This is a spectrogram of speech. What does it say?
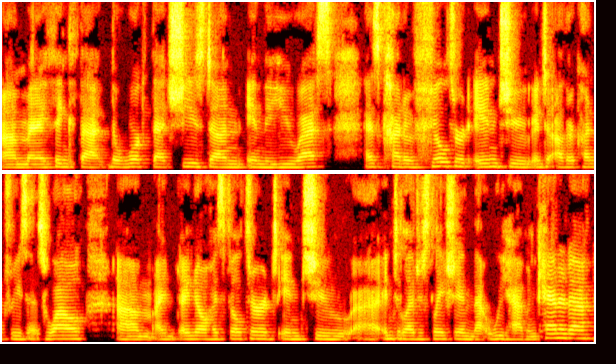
um, and I think that the work that she's done in the U.S. has kind of filtered into into other countries as well. Um, I, I, know has filtered into uh, into legislation that we have in Canada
